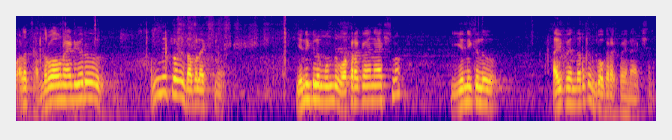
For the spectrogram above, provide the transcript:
వాళ్ళ చంద్రబాబు నాయుడు గారు అన్నిట్లోనే డబుల్ యాక్షన్ ఎన్నికల ముందు ఒక రకమైన యాక్షన్ ఎన్నికలు అయిపోయిన తర్వాత ఇంకొక రకమైన యాక్షన్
